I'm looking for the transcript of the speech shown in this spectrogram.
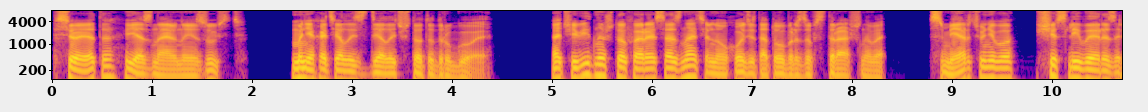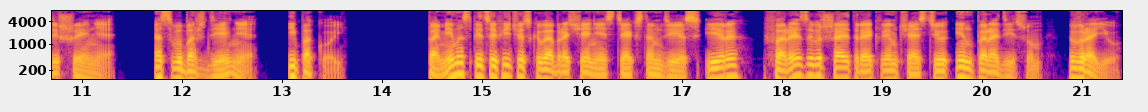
Все это я знаю наизусть. Мне хотелось сделать что-то другое. Очевидно, что Фаре сознательно уходит от образов страшного. Смерть у него — счастливое разрешение, освобождение и покой. Помимо специфического обращения с текстом Диес Ире, Фаре завершает реквием частью «In Paradisum» — «В раю»,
